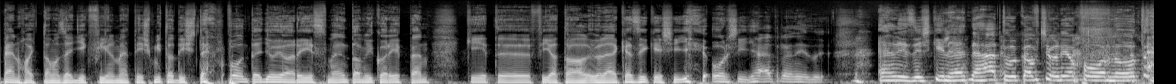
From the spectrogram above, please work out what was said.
benhagytam az egyik filmet, és mit ad Isten, pont egy olyan rész ment, amikor éppen két fiatal fiatal ölelkezik, és így Ors így hátra néz, hogy elnézést ki lehetne hátul kapcsolni a pornót.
